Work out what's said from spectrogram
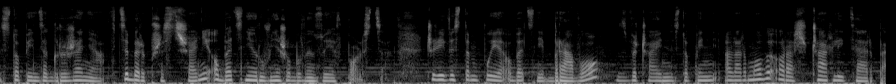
stopień zagrożenia w cyberprzestrzeni obecnie również obowiązuje w Polsce. Czyli występuje obecnie Bravo, zwyczajny stopień alarmowy oraz Charlie CRP.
